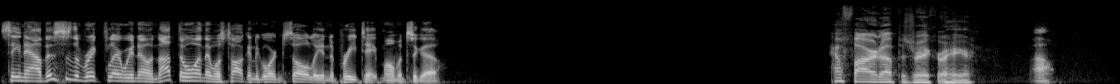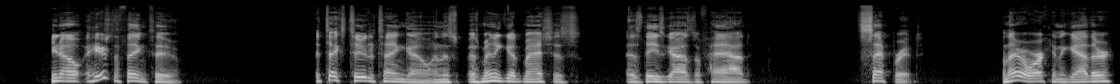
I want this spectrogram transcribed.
See, now this is the Ric Flair we know, not the one that was talking to Gordon Solie in the pre-tape moments ago. How fired up is Ric right here? Wow. You know, here's the thing too. It takes two to tango, and as as many good matches as these guys have had separate, when they were working together,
